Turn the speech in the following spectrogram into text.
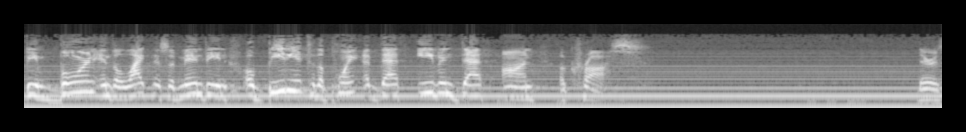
being born in the likeness of men, being obedient to the point of death, even death on a cross. There is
